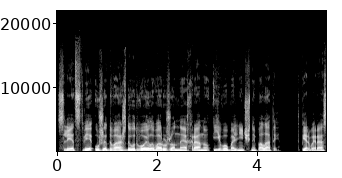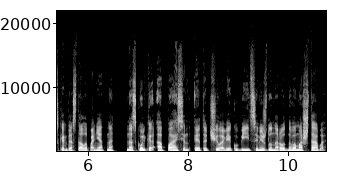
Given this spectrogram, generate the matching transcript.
Следствие уже дважды удвоило вооруженную охрану его больничной палаты. В первый раз, когда стало понятно, насколько опасен этот человек-убийца международного масштаба,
